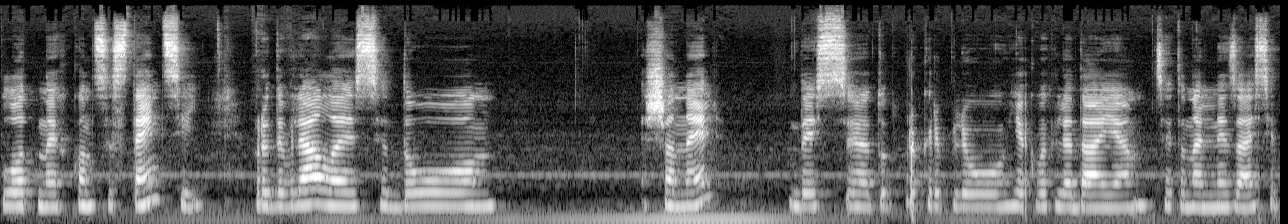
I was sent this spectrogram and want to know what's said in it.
плотних консистенцій, придивлялась до Шанель. Десь е, тут прикріплю, як виглядає цей тональний засіб.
